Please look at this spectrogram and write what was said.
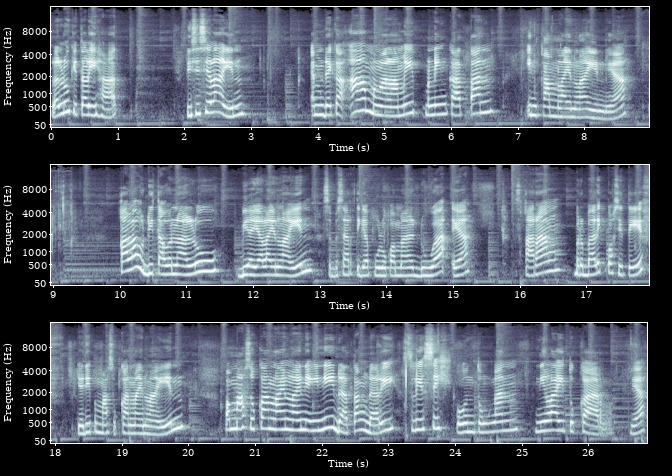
Lalu kita lihat di sisi lain MDKA mengalami peningkatan income lain-lain ya. Kalau di tahun lalu biaya lain-lain sebesar 30,2 ya. Sekarang berbalik positif, jadi pemasukan lain-lain. Pemasukan lain-lainnya ini datang dari selisih keuntungan nilai tukar ya,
